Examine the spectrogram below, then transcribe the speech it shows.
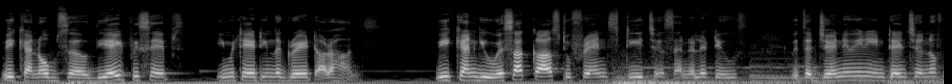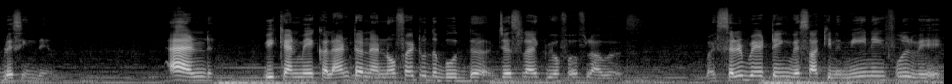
we can observe the eight precepts imitating the great Arahants. We can give Vesak cards to friends, teachers, and relatives with a genuine intention of blessing them. And we can make a lantern and offer to the Buddha just like we offer flowers. By celebrating Vesak in a meaningful way,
